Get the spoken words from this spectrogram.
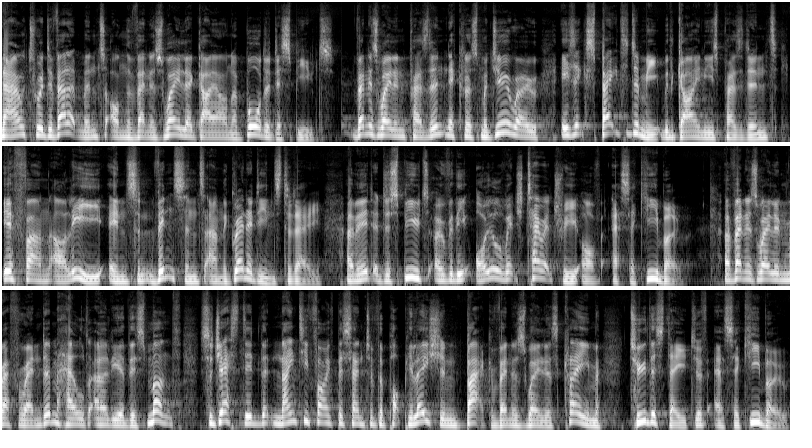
Now to a development on the Venezuela Guyana border dispute. Venezuelan President Nicolas Maduro is expected to meet with Guyanese President Irfan Ali in St. Vincent and the Grenadines today, amid a dispute over the oil rich territory of Essequibo. A Venezuelan referendum held earlier this month suggested that 95% of the population back Venezuela's claim to the state of Essequibo,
